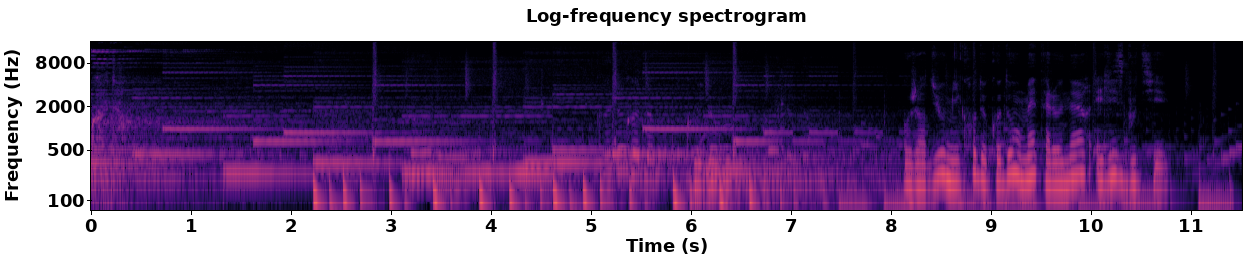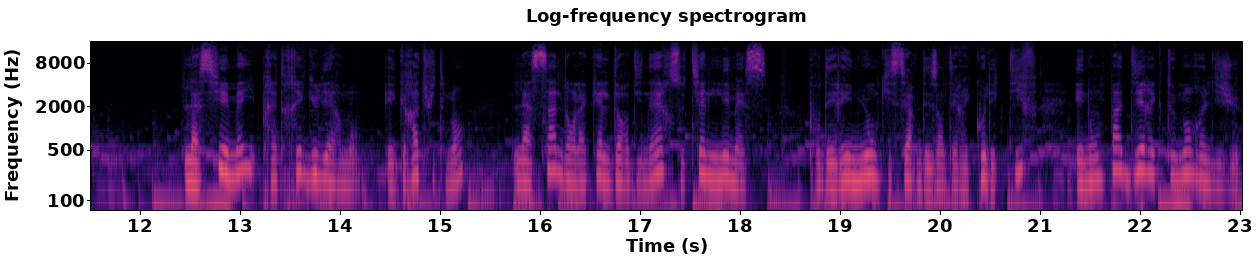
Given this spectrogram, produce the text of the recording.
Kodo. Kodo. Kodo. Aujourd'hui, au micro de Kodo, on met à l'honneur Élise Boutier. La CMA prête régulièrement et gratuitement la salle dans laquelle d'ordinaire se tiennent les messes, pour des réunions qui servent des intérêts collectifs et non pas directement religieux.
